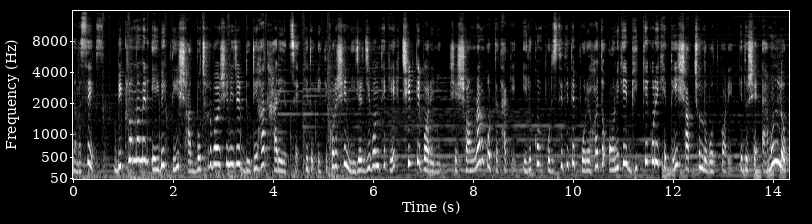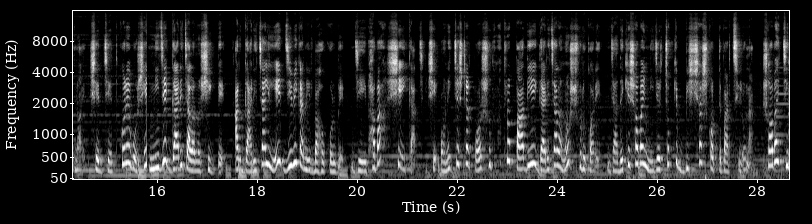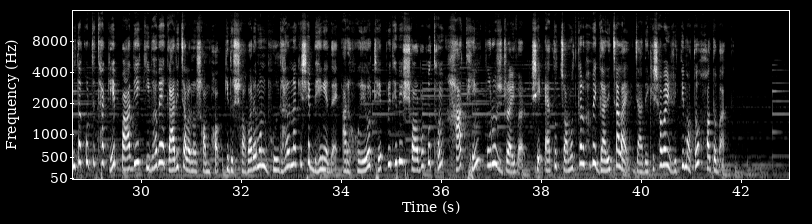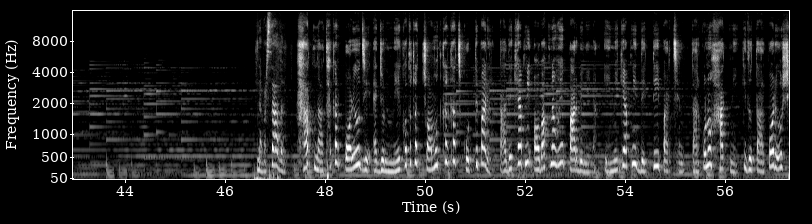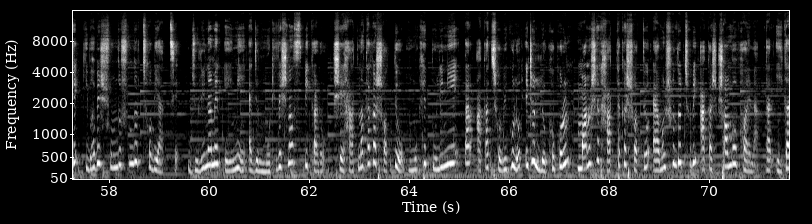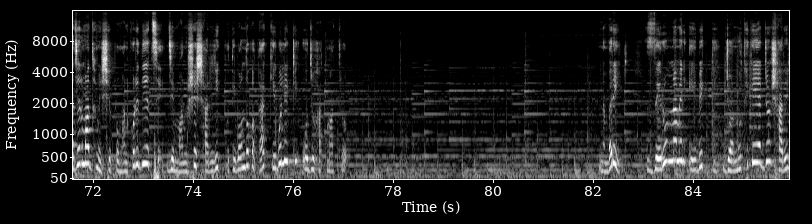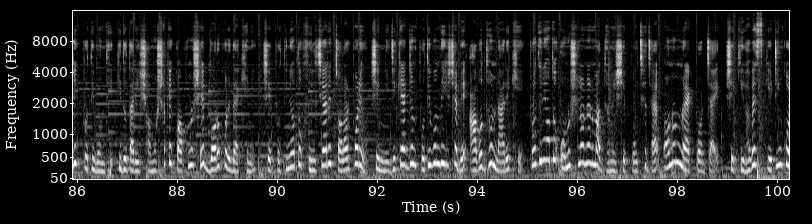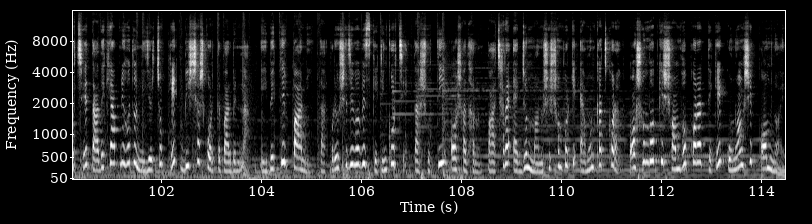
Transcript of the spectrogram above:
নাম্বার সিক্স বিক্রম নামের এই ব্যক্তি সাত বছর বয়সে নিজের দুটি হাত হারিয়েছে, কিন্তু এতে করে সে নিজের জীবন থেকে ছিটকে পড়েনি। সে সংগ্রাম করতে থাকে। এরকম পরিস্থিতিতে পড়ে হয়তো অনেকেই ভিক্ষে করে খেতেই স্বাচ্ছন্দ্য বোধ করে, কিন্তু সে এমন লোক নয়। সে জেদ করে বসে নিজে গাড়ি চালানো শিখবে আর গাড়ি চালিয়ে জীবিকা নির্বাহ করবে। যেই ভাবা সেই কাজ। সে অনেক চেষ্টার পর শুধুমাত্র পা দিয়েই গাড়ি চালানো শুরু করে, যা দেখে সবাই নিজের চোখকে বিশ্বাস করতে পারছিল না। সবাই চিন্তা করতে থাকে, পা দিয়ে কীভাবে গাড়ি চালানো সম্ভব, কিন্তু সবার এমন ভুল ধারণাকে সে ভেঙে দেয়। আর হয়ে ওঠে পৃথিবীর সর্বপ্রথম হাতহীন পুরুষ ড্রাইভার। সে এত চমৎকারভাবে গাড়ি চালায়, যা দেখে সবাই রীতিমতো হতবাক। নাম্বার সেভেন হাত না থাকার পরেও যে একজন মেয়ে কতটা চমৎকার কাজ করতে পারে তা দেখে আপনি অবাক না হয়ে পারবেনই না। এই মেয়েকে আপনি দেখতেই পারছেন, তার কোনো হাত নেই। কিন্তু তারপরেও সে কীভাবে সুন্দর সুন্দর ছবি আঁকছে। জুলি নামের এই মেয়ে একজন মোটিভেশনাল স্পিকারও সে হাত না থাকা সত্ত্বেও মুখে তুলি নিয়ে তার আঁকা ছবিগুলো একটু লক্ষ্য করুন। মানুষের হাত থাকা সত্ত্বেও এমন সুন্দর ছবি আঁকা সম্ভব হয় না। তার এই কাজের মাধ্যমে সে প্রমাণ করে দিয়েছে যে মানুষের শারীরিক প্রতিবন্ধকতা কেবল একটি অজুহাত। মাত্র। নাম্বার এইট জেরুম নামের এই ব্যক্তি জন্ম থেকেই একজন শারীরিক প্রতিবন্ধী, কিন্তু তার এই সমস্যাকে কখনো সে বড় করে দেখেনি। সে প্রতিনিয়ত হুইল চেয়ারে চলার পরেও সে নিজেকে একজন প্রতিবন্ধী হিসেবে আবদ্ধ না রেখে প্রতিনিয়ত অনুশীলনের মাধ্যমে সে পৌঁছে যায় অনন্য এক পর্যায়ে। সে কীভাবে স্কেটিং করছে তা দেখে আপনি হয়তো নিজের চোখকে বিশ্বাস করতে পারবেন না। এই ব্যক্তির পা নেই, তারপরেও সে যেভাবে স্কেটিং করছে তা সত্যিই অসাধারণ। পা ছাড়া একজন মানুষের সম্পর্কে এমন কাজ করা অসম্ভবকে সম্ভব করার থেকে কোনো অংশে কম নয়।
